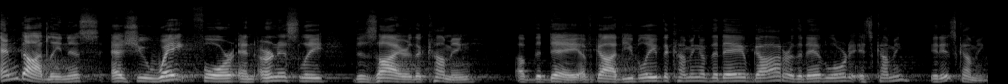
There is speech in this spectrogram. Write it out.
and godliness as you wait for and earnestly desire the coming of the day of God. Do you believe the coming of the day of God or the day of the Lord It's coming? It is coming.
